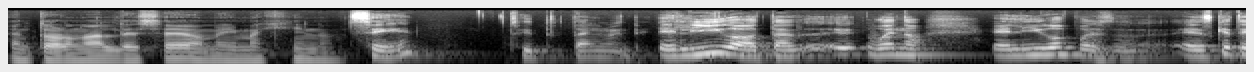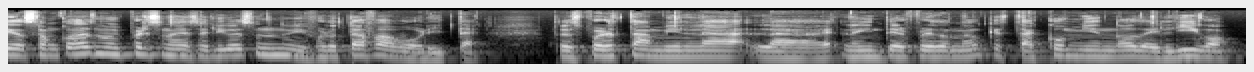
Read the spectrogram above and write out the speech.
En torno al deseo, me imagino. Sí, Sí, totalmente. El higo, eh, bueno, el higo, pues es que te digo, son cosas muy personales. El higo es mi fruta favorita. Entonces, por eso también la, la, la interpreto, ¿no? Que está comiendo del higo.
